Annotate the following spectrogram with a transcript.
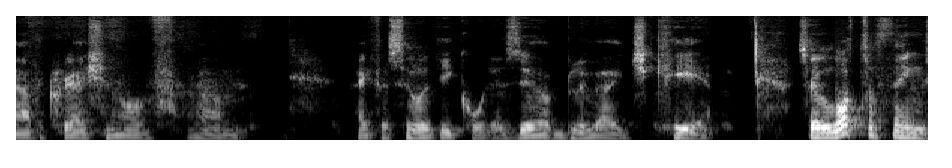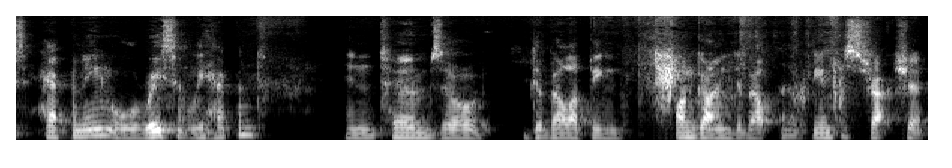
uh, the creation of um, a facility called Azure Blue Age Care. So lots of things happening or recently happened in terms of developing, ongoing development of the infrastructure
